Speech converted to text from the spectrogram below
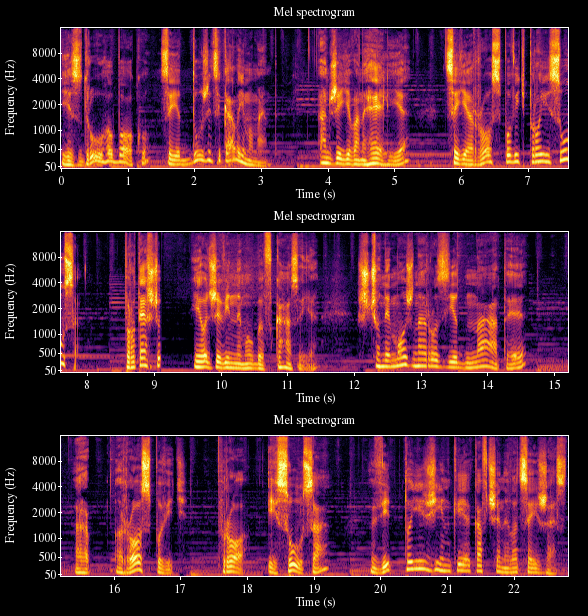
І з другого боку, це є дуже цікавий момент. Адже Євангеліє це є розповідь про Ісуса, про те, що. І отже, Він немов би вказує, що не можна роз'єднати розповідь про Ісуса від тої жінки, яка вчинила цей жест,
